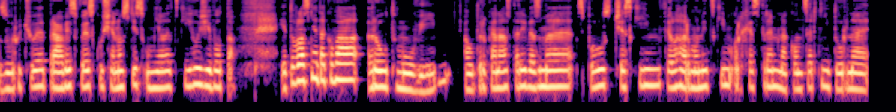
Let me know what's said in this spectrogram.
zúručuje právě svoje zkušenosti z uměleckého života. Je to vlastně taková road movie. Autorka nás tady vezme spolu s Českým filharmonickým orchestrem na koncertní turné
